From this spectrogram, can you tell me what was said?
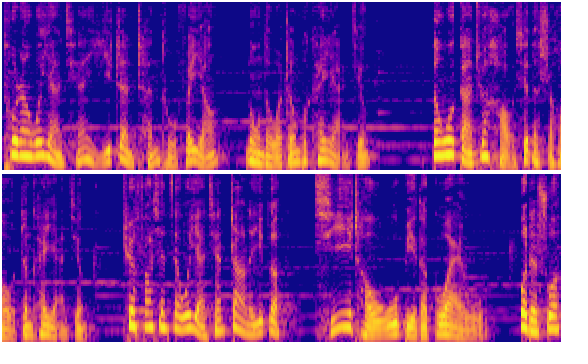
突然，我眼前一阵尘土飞扬，弄得我睁不开眼睛。等我感觉好些的时候，睁开眼睛，却发现在我眼前站了一个奇丑无比的怪物，或者说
